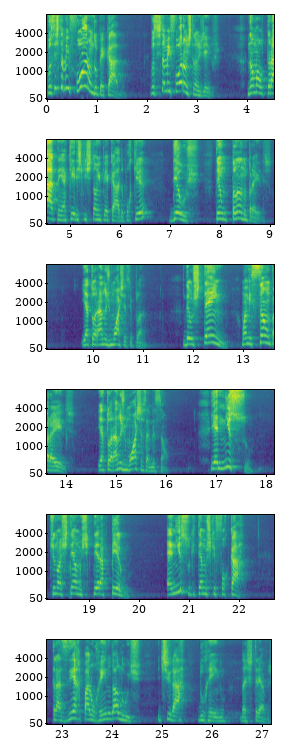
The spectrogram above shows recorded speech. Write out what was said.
Vocês também foram do pecado. Vocês também foram estrangeiros. Não maltratem aqueles que estão em pecado, porque Deus tem um plano para eles. E a Torá nos mostra esse plano. Deus tem uma missão para eles. E a Torá nos mostra essa missão. E é nisso que nós temos que ter apego. É nisso que temos que focar. Trazer para o reino da luz e tirar do reino das trevas.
